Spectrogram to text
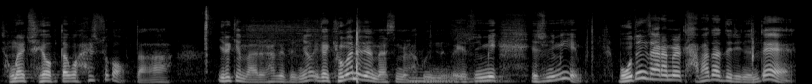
정말 죄 없다고 할 수가 없다. 이렇게 말을 하거든요. 그러니까 교만에 대한 말씀을 하고 있는 거예요. 예수님이 예수님이 모든 사람을 다 받아들이는데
